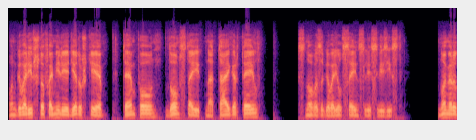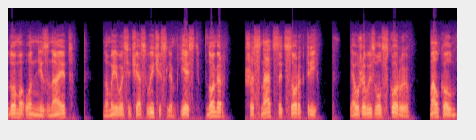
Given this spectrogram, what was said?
Он говорит, что фамилия дедушки Темпоун, дом стоит на Тайгертейл, — снова заговорил Сейнсли, связист. «Номера дома он не знает, но мы его сейчас вычислим. Есть. Номер 1643. Я уже вызвал скорую. Малкольм.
